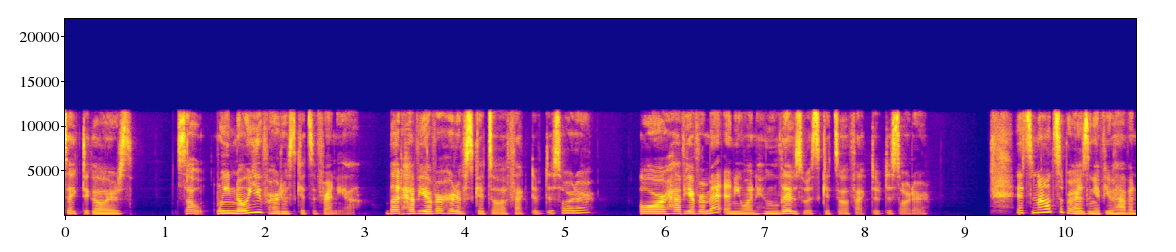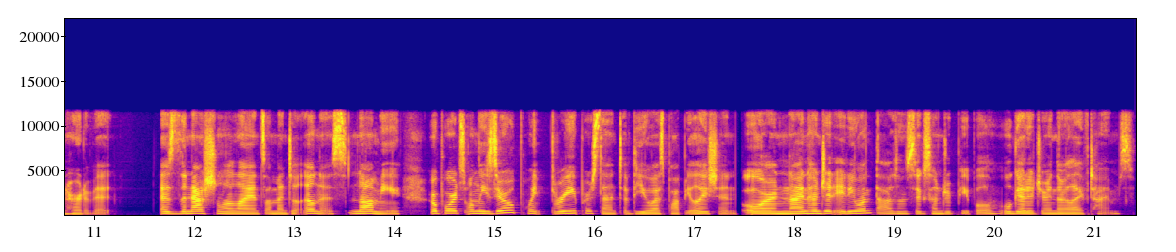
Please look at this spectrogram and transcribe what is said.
Psych2Goers. So we know you've heard of schizophrenia, but have you ever heard of schizoaffective disorder? Or have you ever met anyone who lives with schizoaffective disorder? It's not surprising if you haven't heard of it, as the National Alliance on Mental Illness, NAMI, reports only 0.3% of the US population, or 981,600 people, will get it during their lifetimes.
